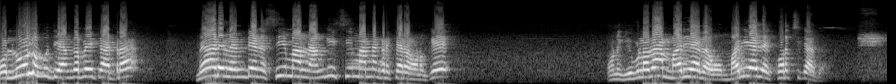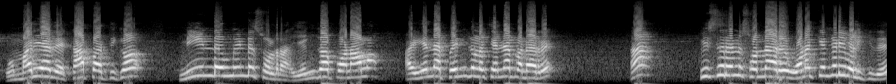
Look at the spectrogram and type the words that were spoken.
ஒரு லூலு புத்தி அங்க போய் காட்டுற. மேடையில இருந்து எங்க சீமான் அங்கேயும் சீமான் தான் கிடைச்சார உனக்கு. உனக்கு இவ்வளவுதான் மரியாதை. உன் மரியாதையை குறைச்சிக்காத. உன் மரியாதையை காப்பாத்திக்கோ. மீண்டும் மீண்டும் சொல்றேன். எங்க போனாலும் என்ன பெண்களை வச்சு என்ன பண்ணாரு? ஆ பிசுறுன்னு சொன்னாரு உனக்கு எங்கடி வலிக்குது?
